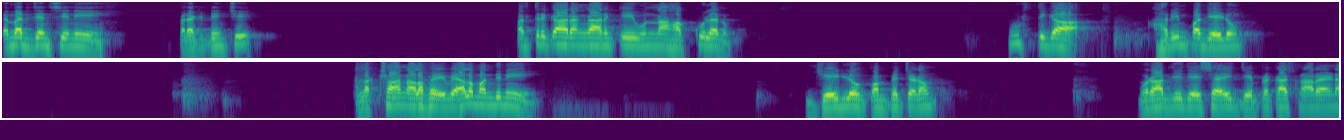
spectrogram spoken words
ఎమర్జెన్సీని ప్రకటించి పత్రికా రంగానికి ఉన్న హక్కులను పూర్తిగా హరింపజేయడం లక్షా నలభై వేల మందిని జైల్లోకి పంపించడం. మొరార్జీ దేశాయ్ జయప్రకాష్ నారాయణ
